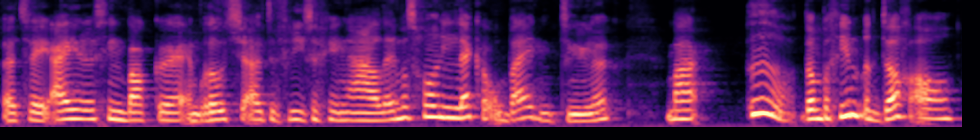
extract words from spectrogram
uh, twee eieren ging bakken en broodjes uit de vriezer ging halen. En was gewoon lekker ontbijt natuurlijk. Maar uh, dan begint mijn dag al.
